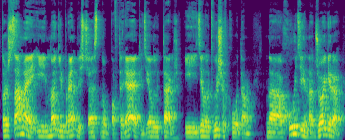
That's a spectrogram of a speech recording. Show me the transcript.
То же самое и многие бренды сейчас ну, повторяют и делают так же. И делают вышивку там на худи, на джогера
